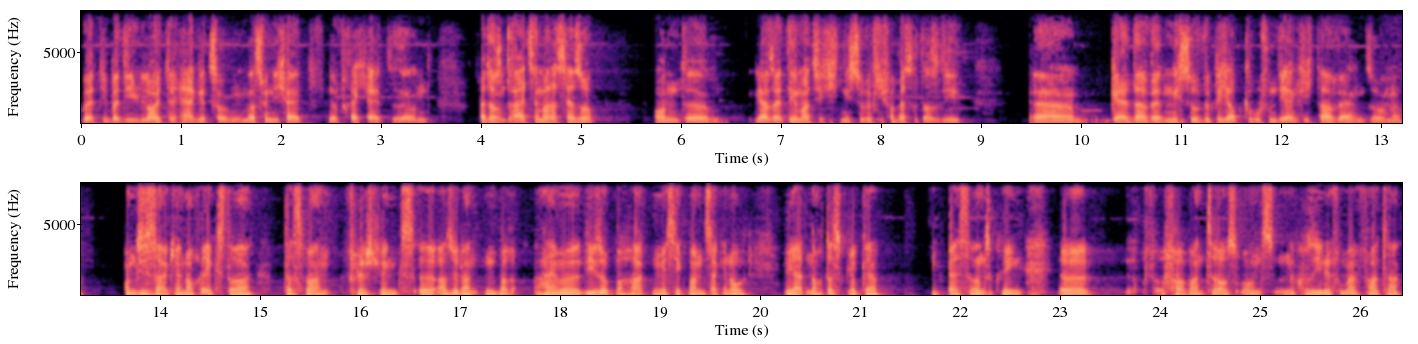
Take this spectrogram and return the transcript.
wird über die Leute hergezogen. Und das finde ich halt eine Frechheit. Und 2013 war das ja so. Und äh, ja, seitdem hat sich nicht so wirklich verbessert. Also die äh, Gelder werden nicht so wirklich abgerufen, die eigentlich da wären. So, ne? Und ich sage ja noch extra, das waren Flüchtlingsasylantenheime, äh, die so barakenmäßig waren. Ich sage ja noch, wir hatten auch das Glück gehabt, die besseren zu kriegen. Äh, Verwandte aus uns, eine Cousine von meinem Vater,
